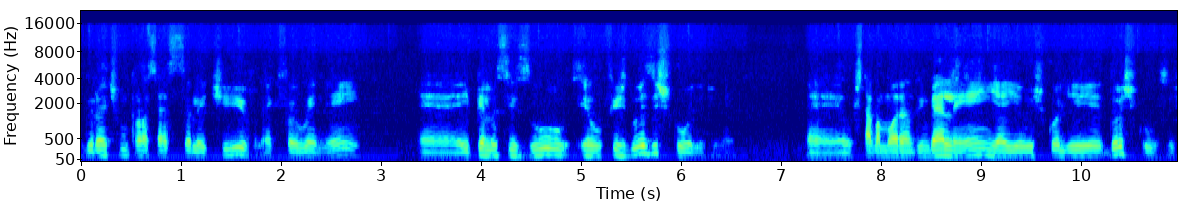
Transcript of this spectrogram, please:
Durante um processo seletivo, né, que foi o Enem, é, e pelo SISU, eu fiz duas escolhas. Né? É, eu estava morando em Belém e aí eu escolhi dois cursos.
